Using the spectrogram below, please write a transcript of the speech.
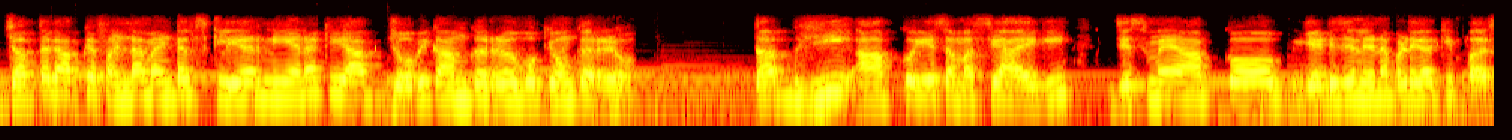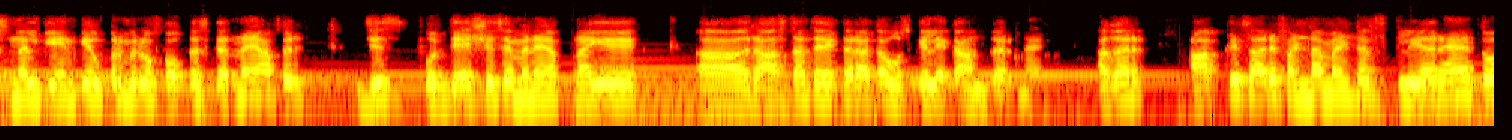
जब तक आपके फंडामेंटल्स क्लियर नहीं है ना कि आप जो भी काम कर रहे हो वो क्यों कर रहे हो? तब ही आपको ये समस्या आएगी जिसमें आपको ये डिसीज़न लेना पड़ेगा कि पर्सनल गेन के ऊपर मेरे को फोकस करना है या फिर जिस उद्देश्य से मैंने अपना ये रास्ता तय करा था उसके लिए काम करना है। अगर आपके सारे फंडामेंटल्स क्लियर हैं तो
